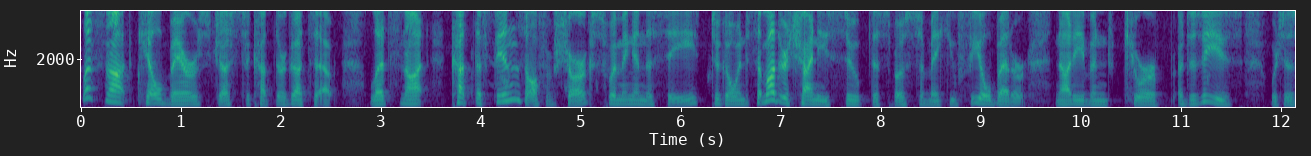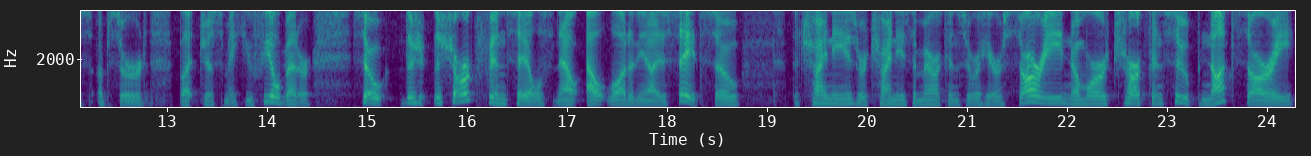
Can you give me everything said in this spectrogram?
let's not kill bears just to cut their guts out. Let's not cut the fins off of sharks swimming in the sea to go into some other Chinese soup that's supposed to make you feel better, not even cure a disease, which is absurd, but just make you feel better. So the, the shark fin sales now outlawed in the United States. So the Chinese or Chinese Americans who are here, sorry, no more shark fin soup, not sorry.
